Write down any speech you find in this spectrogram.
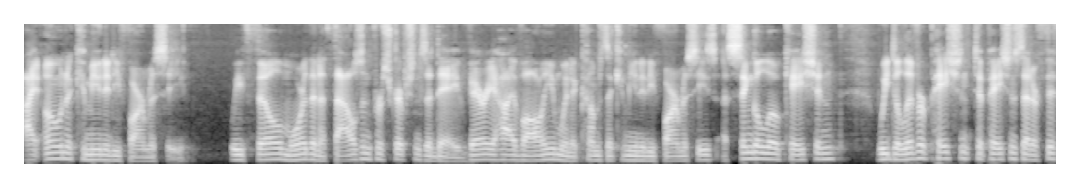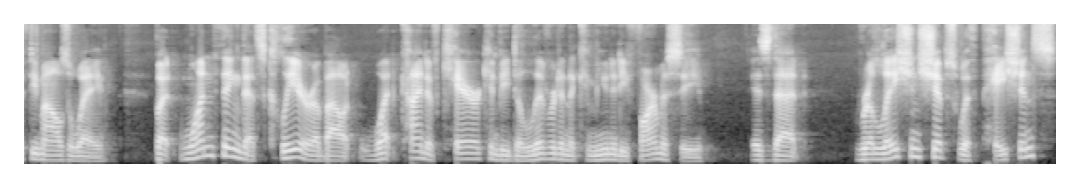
I own a community pharmacy. We fill more than a thousand prescriptions a day, very high volume when it comes to community pharmacies, a single location. We deliver patient to patients that are 50 miles away. But one thing that's clear about what kind of care can be delivered in the community pharmacy is that relationships with patients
